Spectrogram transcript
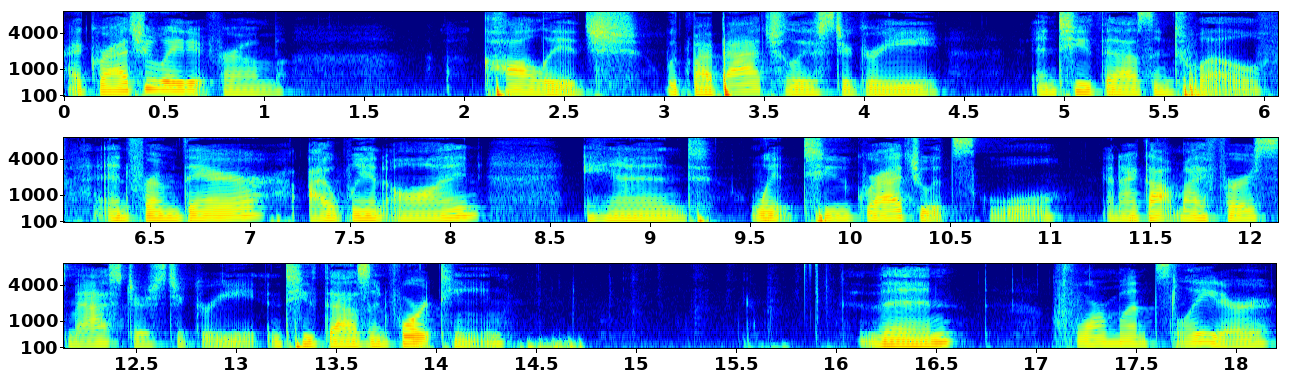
I graduated from college with my bachelor's degree in 2012. And from there, I went on and went to graduate school and I got my first master's degree in 2014. Then, four months later,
